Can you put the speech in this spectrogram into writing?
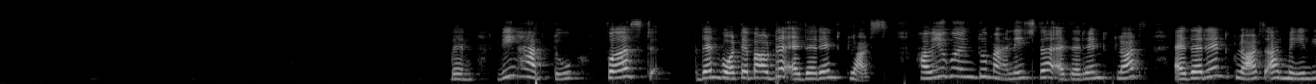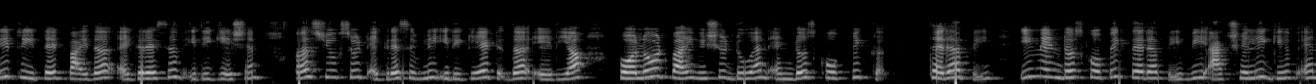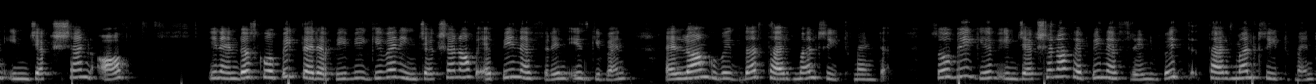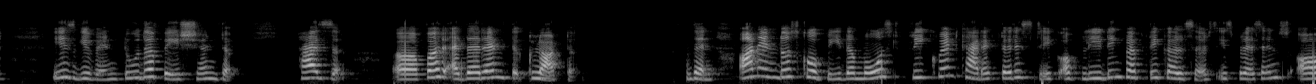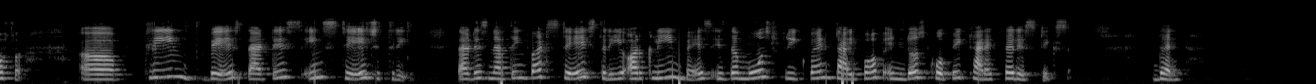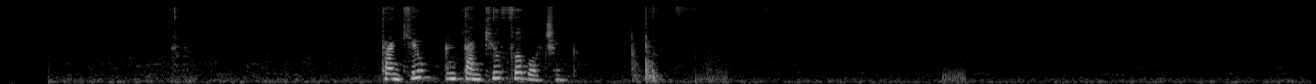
Then we have to first then what about the adherent clots? How are you going to manage the adherent clots? Adherent clots are mainly treated by the aggressive irrigation. First you should aggressively irrigate the area followed by we should do an endoscopic therapy. In endoscopic therapy we actually give an injection of in endoscopic therapy, we give an injection of epinephrine is given along with the thermal treatment. So we give injection of epinephrine with thermal treatment is given to the patient has uh, for adherent clot. Then on endoscopy, the most frequent characteristic of bleeding peptic ulcers is presence of uh, clean base that is in stage 3 that is nothing but stage 3 or clean base is the most frequent type of endoscopic characteristics then thank you and thank you for watching.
